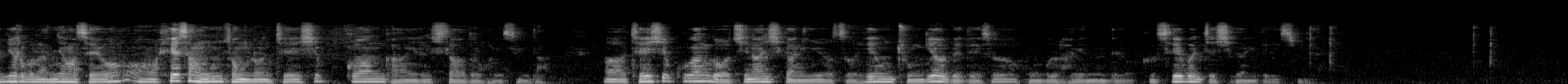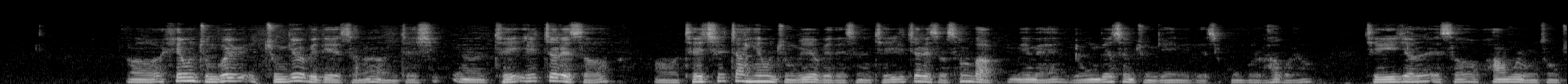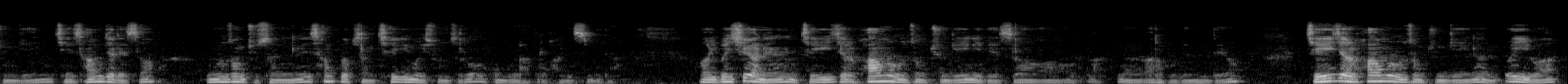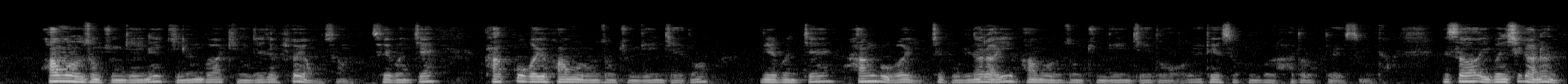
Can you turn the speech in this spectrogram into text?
어, 여러분 안녕하세요. 어, 해상운송론 제19강 강의를 시작하도록 하겠습니다. 어, 제19강도 지난 시간에 이어서 해운 중개업에 대해서 공부를 하겠는데요. 그 세 번째 시간이 되겠습니다. 어, 해운 중개업, 중개업에 대해서는 제10, 어, 제1절에서 어, 제7장 해운 중개업에 대해서는 제1절에서 선박, 매매, 용대선 중개인에 대해서 공부를 하고요. 제2절에서 화물 운송 중개인, 제3절에서 운송 주선인의 상법상 책임의 순서로 공부를 하도록 하겠습니다. 어, 이번 시간에는 제2절 화물 운송 중개인에 대해서 어, 알아보겠는데요. 제2절 화물 운송 중개인은 의의와 화물 운송 중개인의 기능과 경제적 효용성, 세 번째 각국의 화물 운송 중개인 제도, 네 번째, 한국의, 즉 우리나라의 화물운송 중개인 제도에 대해서 공부를 하도록 되어 있습니다. 그래서 이번 시간은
